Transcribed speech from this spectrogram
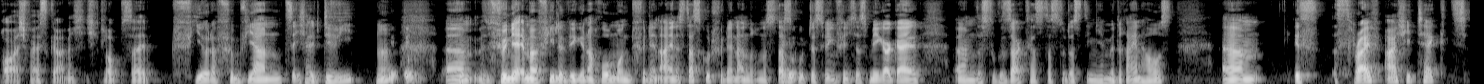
boah, ich weiß gar nicht, ich glaube, seit vier oder fünf Jahren nutze ich halt Divi. Ne? Mhm. Ähm, es führen ja immer viele Wege nach Rom und für den einen ist das gut, für den anderen ist das Mhm. gut. Deswegen finde ich das mega geil, ähm, dass du gesagt hast, dass du das Ding hier mit reinhaust. Ähm, ist Thrive Architect,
